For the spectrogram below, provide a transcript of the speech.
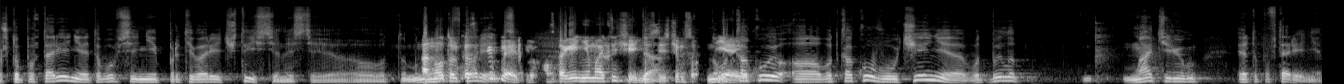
что повторение это вовсе не противоречит истинности. Вот, Оно только скрепляет повторение мать учения, да. чем Но вот, какую, вот какого учения вот было матерью это повторение?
